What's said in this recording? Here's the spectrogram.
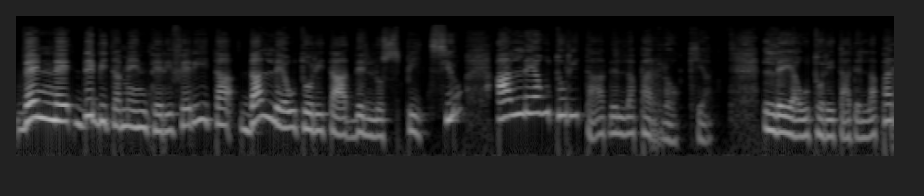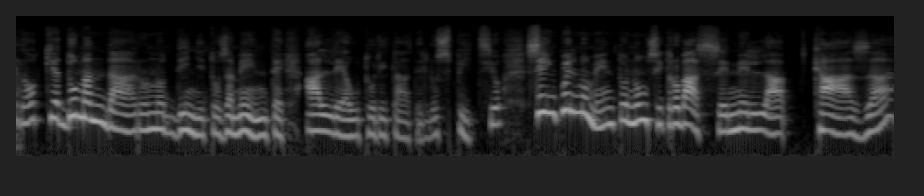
venne debitamente riferita dalle autorità dell'ospizio alle autorità della parrocchia. Le autorità della parrocchia domandarono dignitosamente alle autorità dell'ospizio se in quel momento non si trovasse nella casa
